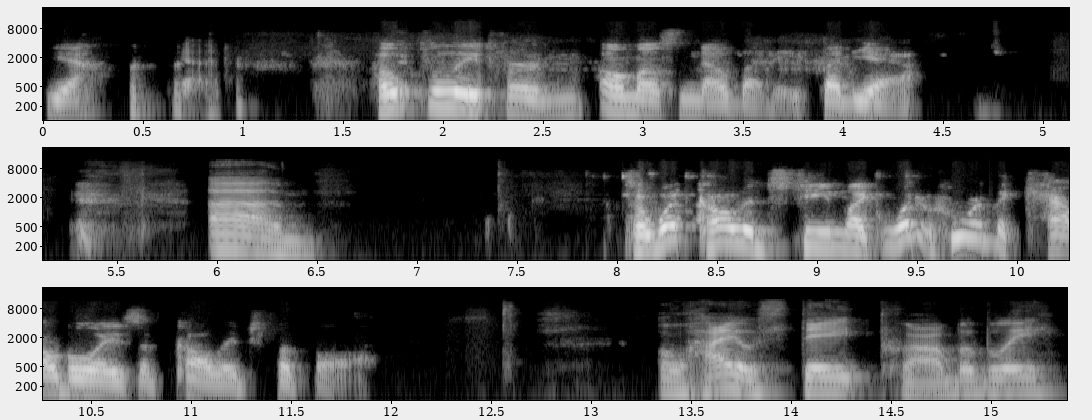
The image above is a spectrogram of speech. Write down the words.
Yeah. Yeah. Hopefully for almost nobody, but yeah. Um. So what college team like what who are the Cowboys of college football? Ohio State probably.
